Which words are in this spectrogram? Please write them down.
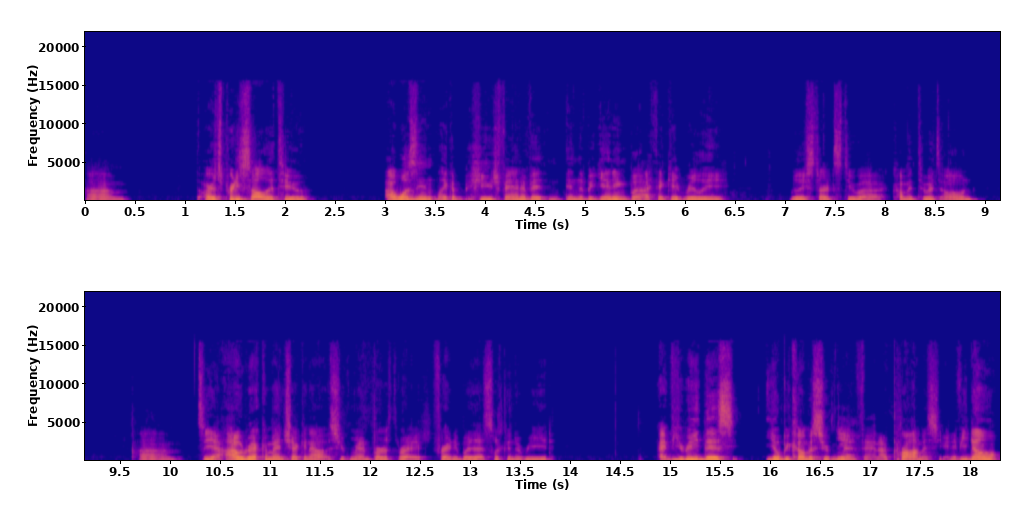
Um, the art's pretty solid too. I wasn't like a huge fan of it in, in the beginning, but I think it really, really starts to uh, come into its own. Um, so yeah, I would recommend checking out Superman Birthright for anybody that's looking to read. If you read this, you'll become a Superman Yeah. fan. I promise you. And if you don't,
